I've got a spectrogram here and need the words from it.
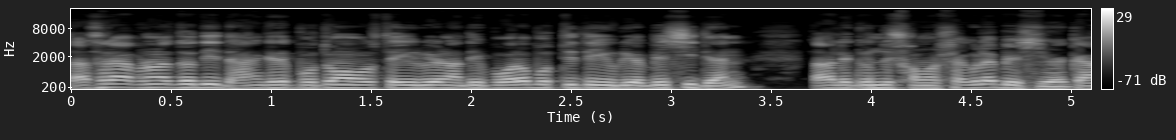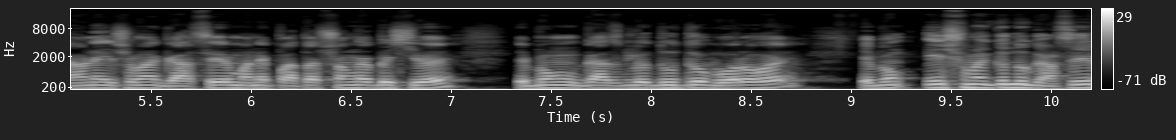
তাছাড়া আপনারা যদি ধান খেতে প্রথম অবস্থায় ইউরিয়া না দিয়ে পরবর্তীতে ইউরিয়া বেশি দেন, তাহলে কিন্তু সমস্যাগুলো বেশি হয়। কারণ এই সময় গাছের মানে পাতার সংখ্যা বেশি হয় এবং গাছগুলো দ্রুত বড় হয় এবং এই সময় কিন্তু গাছের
